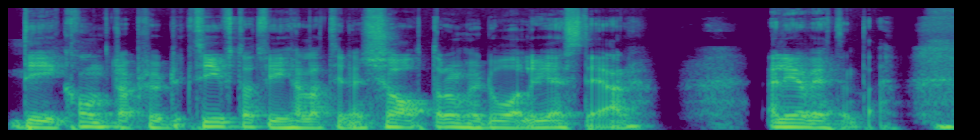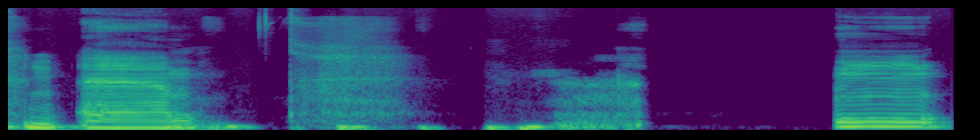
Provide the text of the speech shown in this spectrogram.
det är kontraproduktivt att vi hela tiden tjatar om hur dåliga SD är. Eller jag vet inte. Mm. Ehm, mm,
